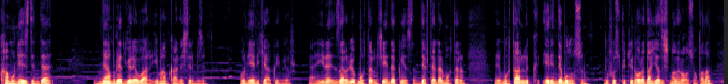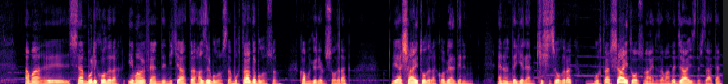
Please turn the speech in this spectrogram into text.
kamu nezdinde memuriyet görevi var imam kardeşlerimizin. O niye nikah kıymıyor? Yani yine zarar yok. Muhtarın şeyinde kıyılsın. Defterler muhtarın e, muhtarlık elinde bulunsun. Nüfus kütüğüne oradan yazışmalar olsun falan. Ama e, sembolik olarak imam efendi nikahta hazır bulunsa, muhtar da bulunsun kamu görevlisi olarak veya şahit olarak o beldenin en önde gelen kişisi olarak muhtar şahit olsun aynı zamanda caizdir zaten.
